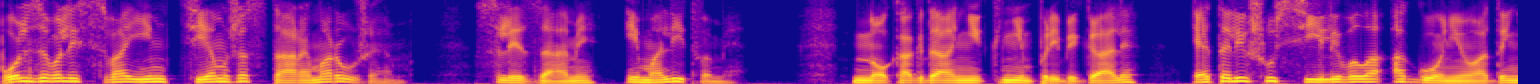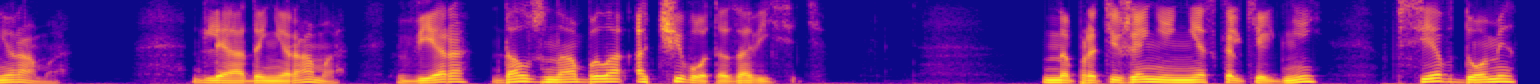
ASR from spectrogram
пользовались своим тем же старым оружием – слезами и молитвами. Но когда они к ним прибегали, это лишь усиливало агонию Аденирама. Для Аденирама вера должна была от чего-то зависеть. На протяжении нескольких дней все в доме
